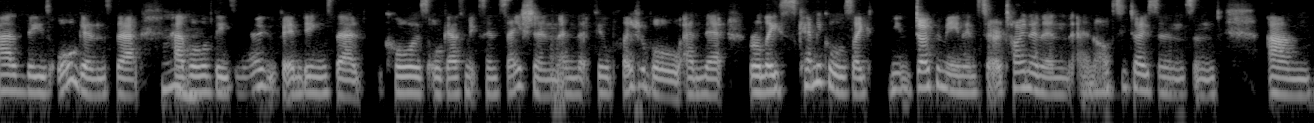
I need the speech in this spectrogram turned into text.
have these organs that have Mm. all of these nerve endings that cause orgasmic sensation and that feel pleasurable and that release chemicals like dopamine and serotonin and, and oxytocins and um,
